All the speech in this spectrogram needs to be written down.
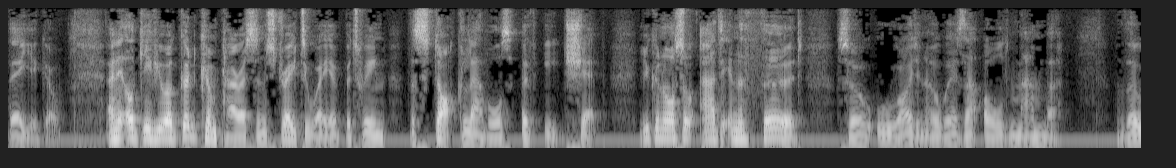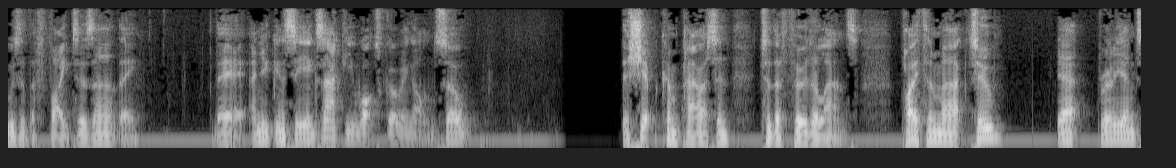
There you go. And it'll give you a good comparison straight away of between the stock levels of each ship. You can also add in a third. So, oh, I don't know. Where's that old Mamba? Those are the fighters, aren't they? There. And you can see exactly what's going on. So, the ship comparison to the Fer-de-Lance. Python Mark II, yeah, brilliant.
